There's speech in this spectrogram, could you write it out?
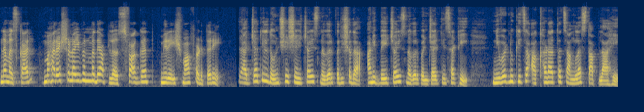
नमस्कार. महाराष्ट्र लाईव्हमध्ये आपलं स्वागत. मी रेश्मा फडतरे. राज्यातील दोनशे शेहेचाळीस नगरपरिषदा आणि बेचाळीस नगरपंचायतीसाठी निवडणुकीचा आखाडा आता चांगलाच तापला आहे.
